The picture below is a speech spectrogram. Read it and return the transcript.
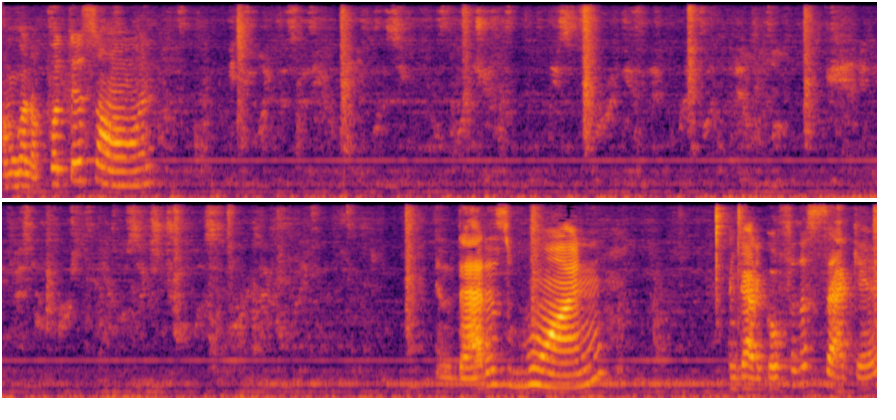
I'm going to put this on. That is one. I gotta go for the second.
